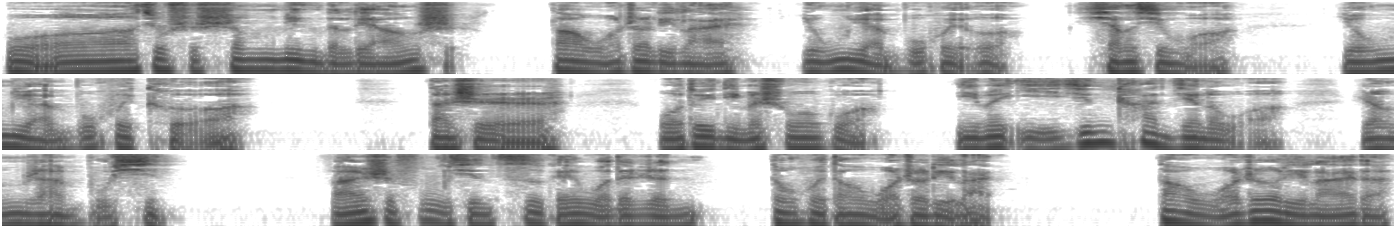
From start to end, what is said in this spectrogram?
我就是生命的粮食，到我这里来，永远不会饿。相信我，永远不会渴。但是我对你们说过，你们已经看见了我，仍然不信。凡是父亲赐给我的人，都会到我这里来。”到我这里来的，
